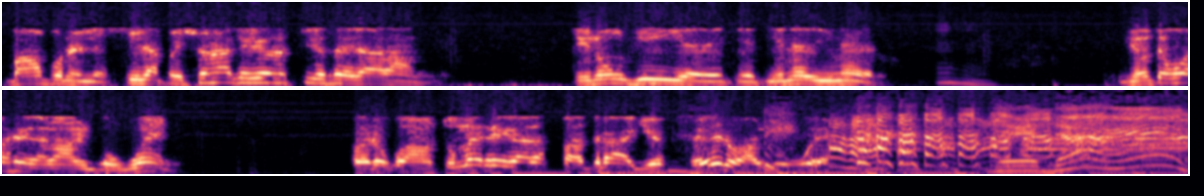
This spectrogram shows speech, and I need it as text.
vamos a ponerle, si la persona que yo le estoy regalando tiene un guille de que tiene dinero, yo te voy a regalar algo bueno. Pero cuando tú me regalas para atrás, yo espero algo bueno. De verdad, ¿eh?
